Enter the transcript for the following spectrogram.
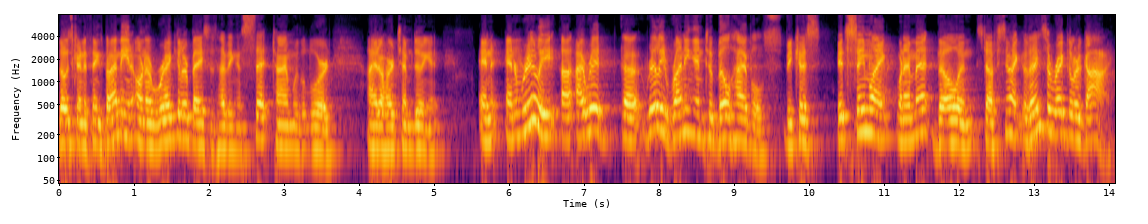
those kind of things. But I mean, on a regular basis, having a set time with the Lord, I had a hard time doing it. And, and really, uh, I read, uh, really running into Bill Hybels because it seemed like when I met Bill and stuff, it seemed like he's a regular guy.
